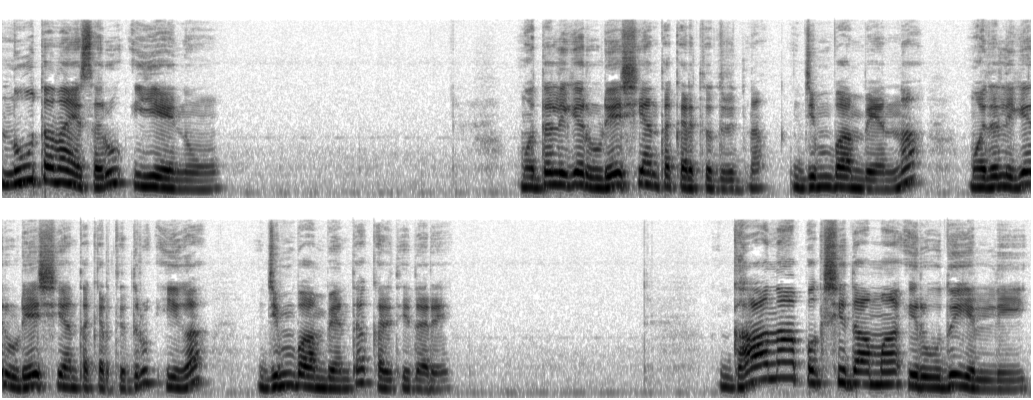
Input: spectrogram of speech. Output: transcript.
ನೂತನ ಹೆಸರು ಏನು? ಮೊದಲಿಗೆ ರುಡೇಶಿ ಅಂತ ಕರಿತಿದ್ರು ಇದನ್ನ ಜಿಂಬಾಂಬೆಯನ್ನು. ಮೊದಲಿಗೆ ರುಡೇಶಿ ಅಂತ ಕರಿತಿದ್ರು, ಈಗ ಜಿಂಬಾಂಬೆ ಅಂತ ಕರಿತಿದ್ದಾರೆ. ಘಾನಾ ಪಕ್ಷಿಧಾಮ ಇರುವುದು ಎಲ್ಲಿ?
